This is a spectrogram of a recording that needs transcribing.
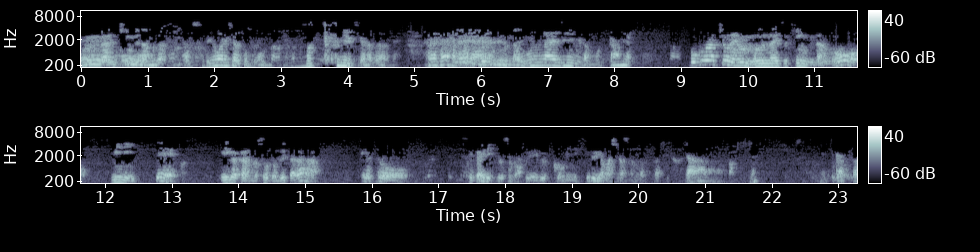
ムーンライトキングダムが好き俺それ言われちゃうともう、全く見る気がなくなるね。ムーンライトキングダムもうダメ。僕は去年、ムーンライトキングダムを見に行って、映画館の外出たら、えっ、と、世界で一つのプレイブックを見に来てる山科さんだったっていうああ、ね。見つかった。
